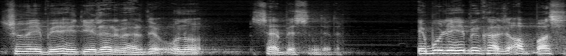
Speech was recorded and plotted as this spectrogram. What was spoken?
Süveybe'ye hediyeler verdi. Onu serbestsin dedi. Ebu Leheb'in kardeşi Abbas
